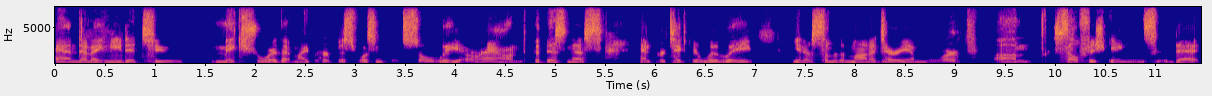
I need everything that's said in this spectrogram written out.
and that mm-hmm. I needed to make sure that my purpose wasn't solely around the business and particularly you know some of the monetary and more um, selfish gains that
